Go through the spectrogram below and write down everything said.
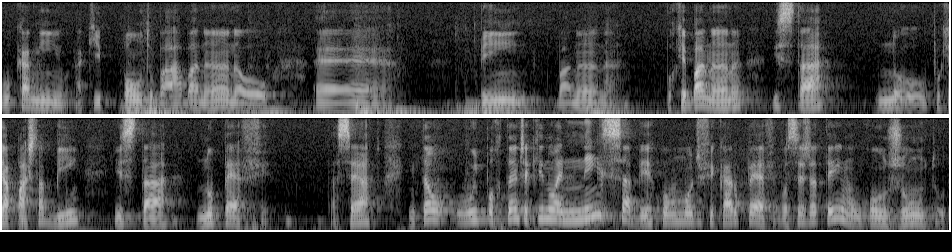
o caminho aqui, ponto barra banana ou é, bin banana, porque banana está no, porque a pasta bin está no PEF, tá certo? Então o importante aqui não é nem saber como modificar o PEF. Você já tem um conjunto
